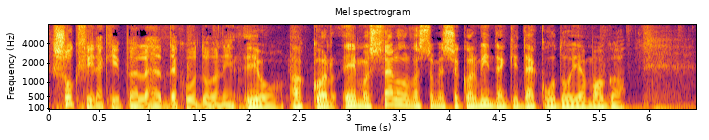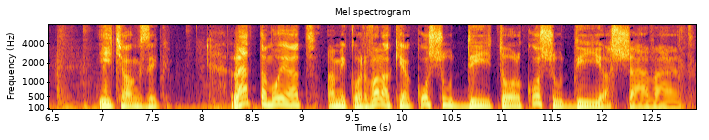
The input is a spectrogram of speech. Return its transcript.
Sokféleképpen lehet dekódolni. Jó, akkor én most felolvasom, és akkor mindenki dekódolja maga. Így hangzik. Láttam olyat, amikor valaki a Kossuth díjtól Kossuth díjassá vált.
